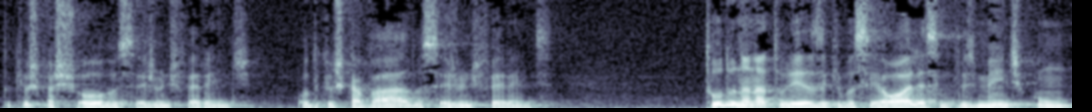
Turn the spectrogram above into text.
do que os cachorros sejam diferentes, ou do que os cavalos sejam diferentes. Tudo na natureza que você olha simplesmente com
